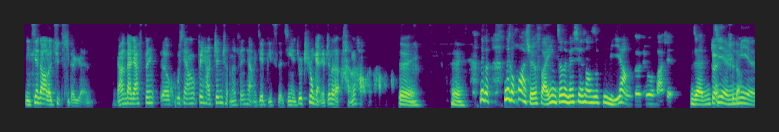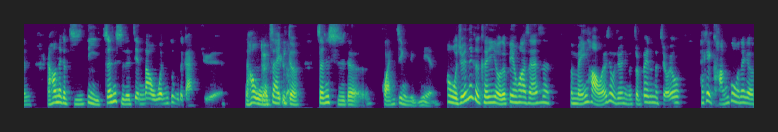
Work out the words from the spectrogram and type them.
你见到了具体的人。然后大家分呃互相非常真诚的分享一些彼此的经验，就这种感觉真的很好很好。对，对，那个那个化学反应真的跟线上是不一样的，你会发现？人见面，然后那个质地真实的见到温度的感觉，然后我们在一个真实的环境里面。哦，我觉得那个可以有的变化实在是很美好，而且我觉得你们准备那么久，又还可以扛过那个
